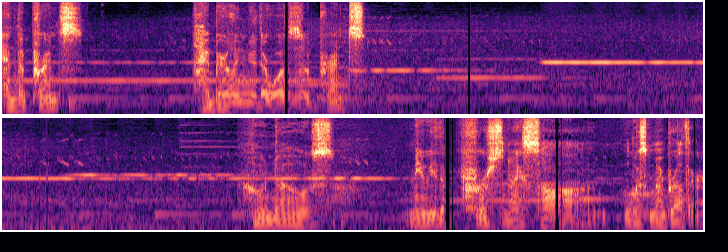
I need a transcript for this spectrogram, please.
And the prince? I barely knew there was a prince. Who knows? Maybe the person I saw was my brother.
